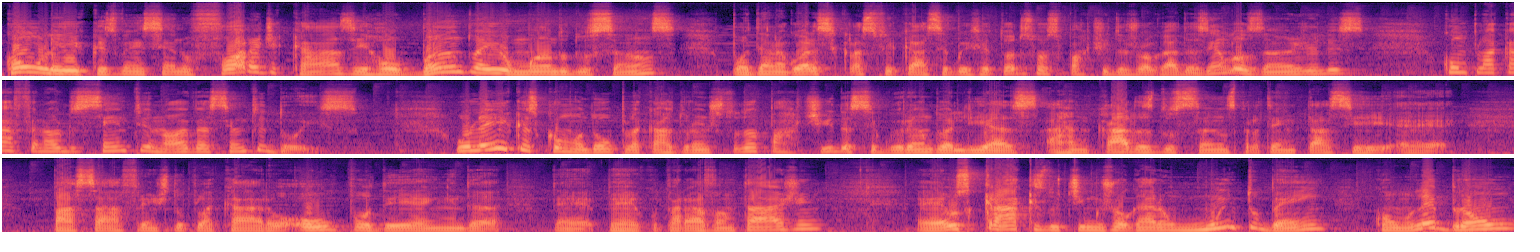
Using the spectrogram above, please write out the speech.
com o Lakers vencendo fora de casa e roubando aí o mando do Suns, podendo agora se classificar se vencer todas as suas partidas jogadas em Los Angeles, com um placar final de 109 a 102. O Lakers comandou o placar durante toda a partida, segurando ali as arrancadas do Suns para tentar se é, passar à frente do placar ou poder ainda é, recuperar a vantagem. É, os craques do time jogaram muito bem, com LeBron,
